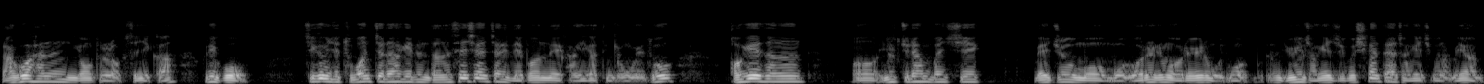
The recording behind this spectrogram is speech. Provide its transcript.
라고 하는 경우 별로 없으니까. 그리고 지금 이제 두 번째를 하게 된다는 3시간짜리 네 번의 강의 같은 경우에도 거기에서는 어, 일주일에 한 번씩 매주 뭐, 뭐, 월요일이면 월요일, 뭐, 뭐, 요일 정해지고 시간대가 정해지고 나면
